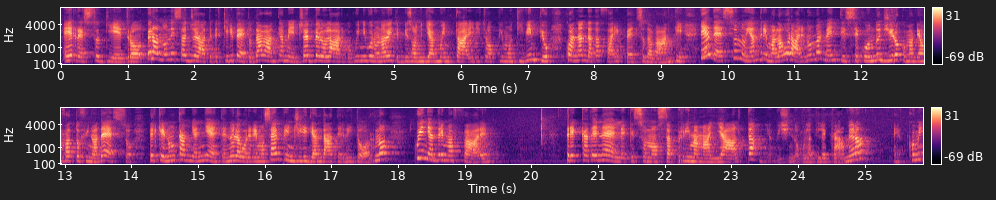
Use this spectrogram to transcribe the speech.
e il resto dietro. Però non esagerate perché ripeto davanti a me già è velo largo quindi voi non avete bisogno di aumentare di troppi motivi in più quando andate a fare il pezzo davanti. E adesso noi andremo a lavorare normalmente il secondo giro come abbiamo fatto fino adesso perché non cambia niente. Noi lavoreremo sempre in giri di andata e ritorno quindi andremo a fare 3 catenelle che sono nostra prima maglia alta mi avvicino con la telecamera eccomi.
